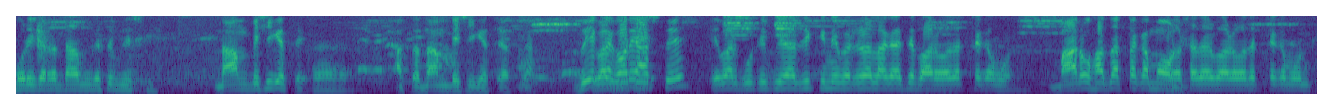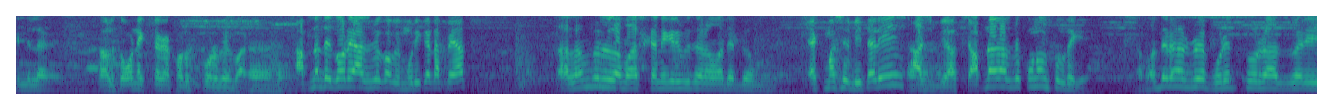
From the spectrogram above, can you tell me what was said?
হয়েছে। দাম গেছে বেশি। দাম বেশি গেছে? হ্যাঁ। আচ্ছা দাম বেশি গেছে আচ্ছা। দুই একটা ঘরে আসছে। এবার গুটি পেঁয়াজই কিনে বেটারা লাগাইছে বারো হাজার টাকা মন। বারো হাজার টাকা মন? দশ হাজার বারো হাজার টাকা মন কিনে লাগাইছে। তাহলে তো অনেক টাকা খরচ পড়বে এবার। হ্যাঁ হ্যাঁ। আপনাদের ঘরে আসবে কবে? মুড়ি কাটা পেঁয়াজ? আলহামদুলিল্লাহ মাস খানেকের ভিতরে আমাদের ডোব এক মাসের ভিতরেই আসবে আচ্ছা। আপনার আসবে কোন অঞ্চল থেকে? আমাদের আসবে ফরিদপুর রাজবাড়ি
